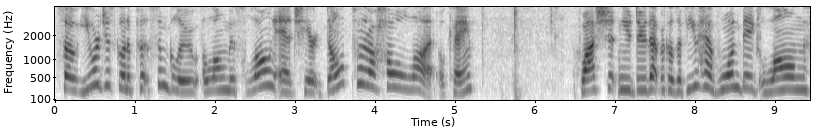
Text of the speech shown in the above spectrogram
So you are just going to put some glue along this long edge here. Don't put a whole lot, okay? Why shouldn't you do that? Because if you have one big long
